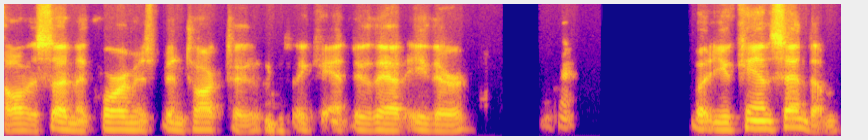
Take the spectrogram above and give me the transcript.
all of a sudden, the quorum has been talked to. Mm-hmm. They can't do that either. Okay. But you can send them.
